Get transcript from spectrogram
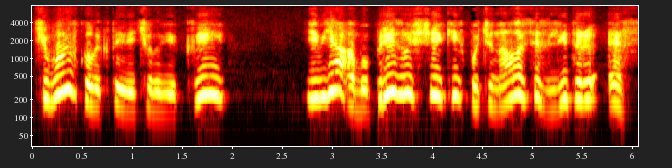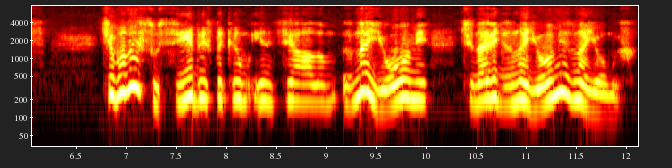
чи були в колективі чоловіки. ім'я або прізвище яких починалося з літери С. Чи були сусіди з таким ініціалом, знайомі, чи навіть знайомі знайомих.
